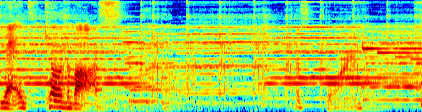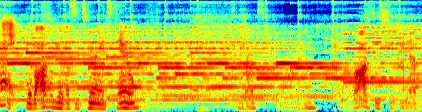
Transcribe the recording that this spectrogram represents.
Yeah, it's kill the boss. That's boring. Hey, the boss will give us experience too. That's boring. Bosses should never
